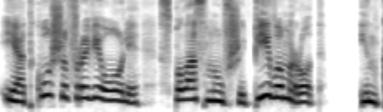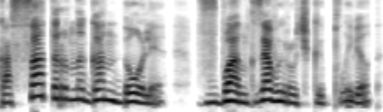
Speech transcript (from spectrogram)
И, откушав равиоли, сполоснувший пивом рот, инкассатор на гондоле в банк за выручкой плывет.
